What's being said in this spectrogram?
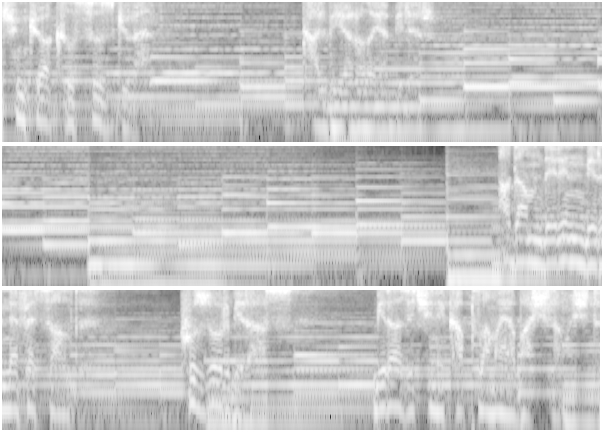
Çünkü akılsız güven kalbi yaralayabilir. Adam derin bir nefes aldı. Huzur biraz, biraz içini kaplamaya başlamıştı.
